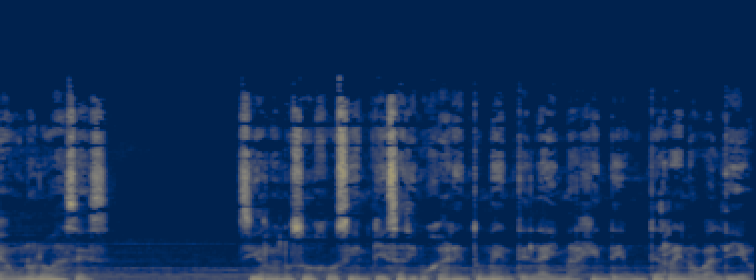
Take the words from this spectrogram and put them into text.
aún no lo haces, cierra los ojos y empieza a dibujar en tu mente la imagen de un terreno baldío.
